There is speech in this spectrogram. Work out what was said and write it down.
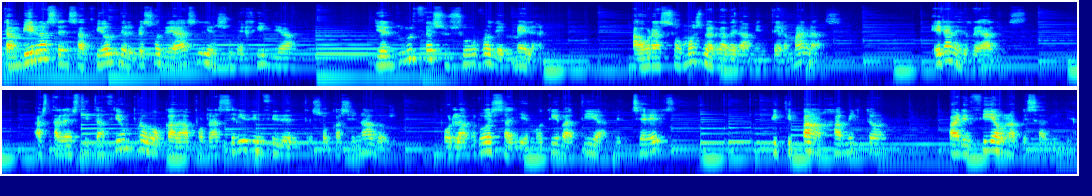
También la sensación del beso de Ashley en su mejilla y el dulce susurro de Melanie. Ahora somos verdaderamente hermanas. Eran irreales. Hasta la excitación provocada por la serie de incidentes ocasionados por la gruesa y emotiva tía de Chase, Pitty Pan Hamilton, parecía una pesadilla.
